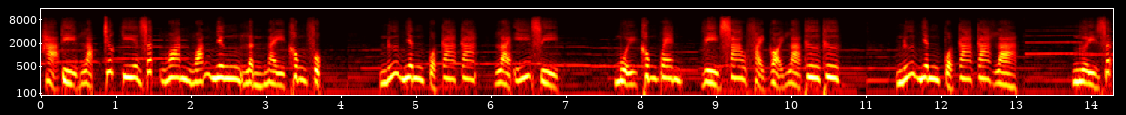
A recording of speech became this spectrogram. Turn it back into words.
Hạ Kỳ Lạp trước kia rất ngoan ngoãn nhưng lần này không phục. Nữ nhân của ca ca là ý gì? Muội không quen, vì sao phải gọi là thư thư? Nữ nhân của ca ca là người rất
